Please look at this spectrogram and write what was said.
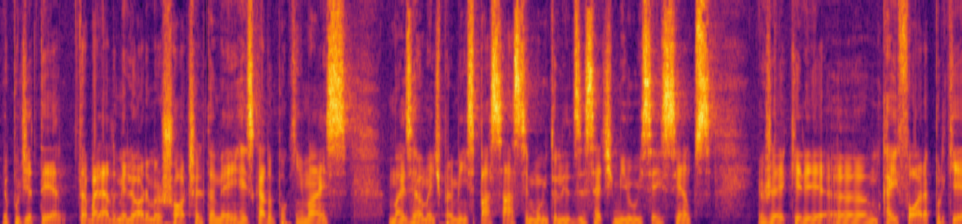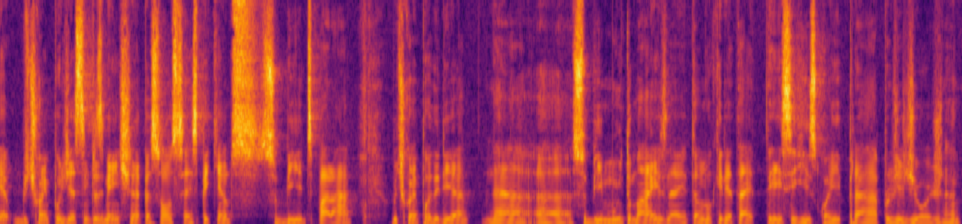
eu podia ter trabalhado melhor o meu short ali também, arriscado um pouquinho mais, mas realmente para mim, se passasse muito ali 17.600, eu já ia querer uh, cair fora, porque o Bitcoin podia simplesmente, né, pessoal, se a SP500 subir, disparar, o Bitcoin poderia né, uh, subir muito mais, né? Então eu não queria ter esse risco aí para o dia de hoje, né?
